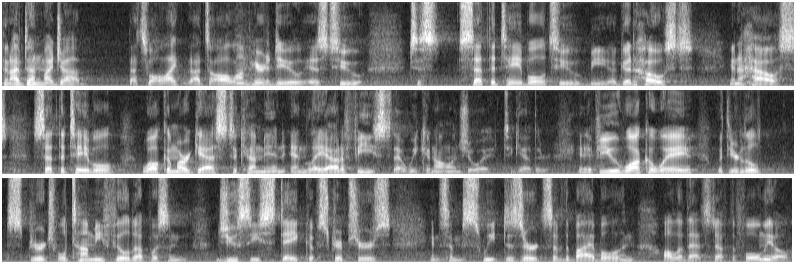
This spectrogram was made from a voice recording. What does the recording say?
then I've done my job. That's all, I, that's all I'm here to do is to, to set the table, to be a good host in a house, set the table, welcome our guests to come in, and lay out a feast that we can all enjoy together. And if you walk away with your little spiritual tummy filled up with some juicy steak of scriptures and some sweet desserts of the Bible and all of that stuff, the full meal,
